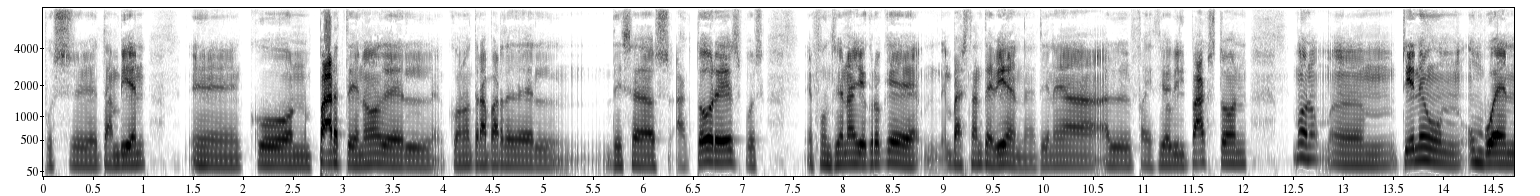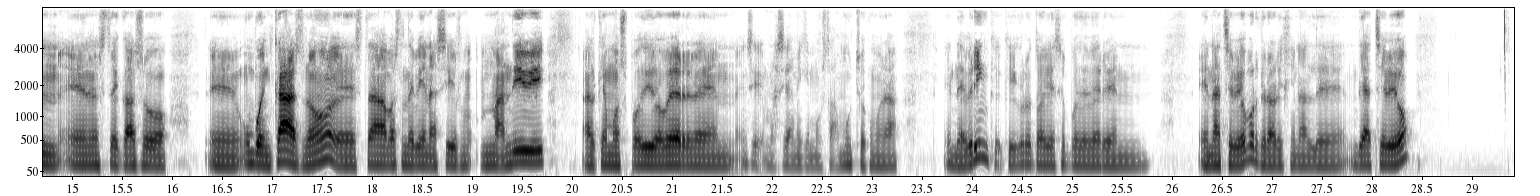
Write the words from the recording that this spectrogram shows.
pues también eh, con parte, ¿no? Del, con otra parte del, de esos actores, pues eh, funciona yo creo que bastante bien. Eh, tiene al fallecido Bill Paxton, bueno, em, tiene un, un, buen, en este caso, un buen cast, ¿no? está bastante bien así Mandivi, al que hemos podido ver en, sí, a mí que me gustaba mucho, como era en The Brink, que yo creo que todavía se puede ver en, en HBO, porque era original de, de HBO.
